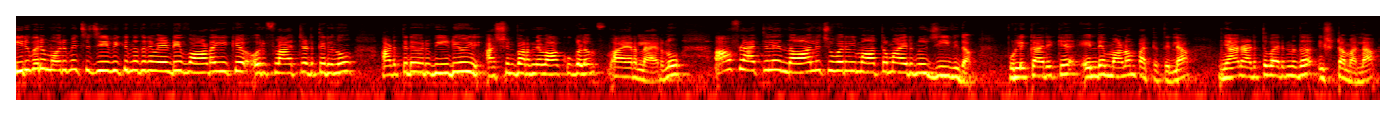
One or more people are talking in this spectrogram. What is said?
ഇരുവരും ഒരുമിച്ച് ജീവിക്കുന്നതിന് വേണ്ടി വാടകയ്ക്ക് ഒരു ഫ്ളാറ്റ് എടുത്തിരുന്നു. അടുത്തിടെ ഒരു വീഡിയോയിൽ അശ്വിൻ പറഞ്ഞ വാക്കുകളും വൈറലായിരുന്നു. ആ ഫ്ളാറ്റിലെ നാല് ചുവരിൽ മാത്രമായിരുന്നു ജീവിതം. പുള്ളിക്കാരിക്ക് എന്റെ മണം പറ്റത്തില്ല. ഞാൻ അടുത്ത് വരുന്നത് ഇഷ്ടമല്ല.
